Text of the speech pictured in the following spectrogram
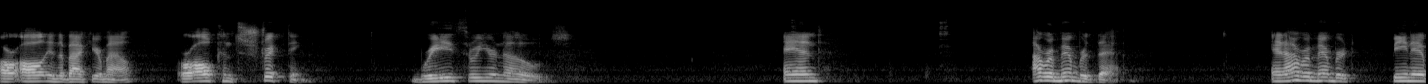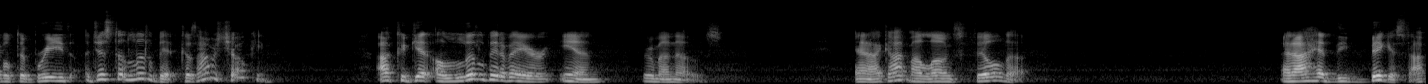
are all in the back of your mouth, are all constricting. Breathe through your nose. And I remembered that. And I remembered being able to breathe just a little bit because I was choking. I could get a little bit of air in through my nose. And I got my lungs filled up. And I had the biggest, I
